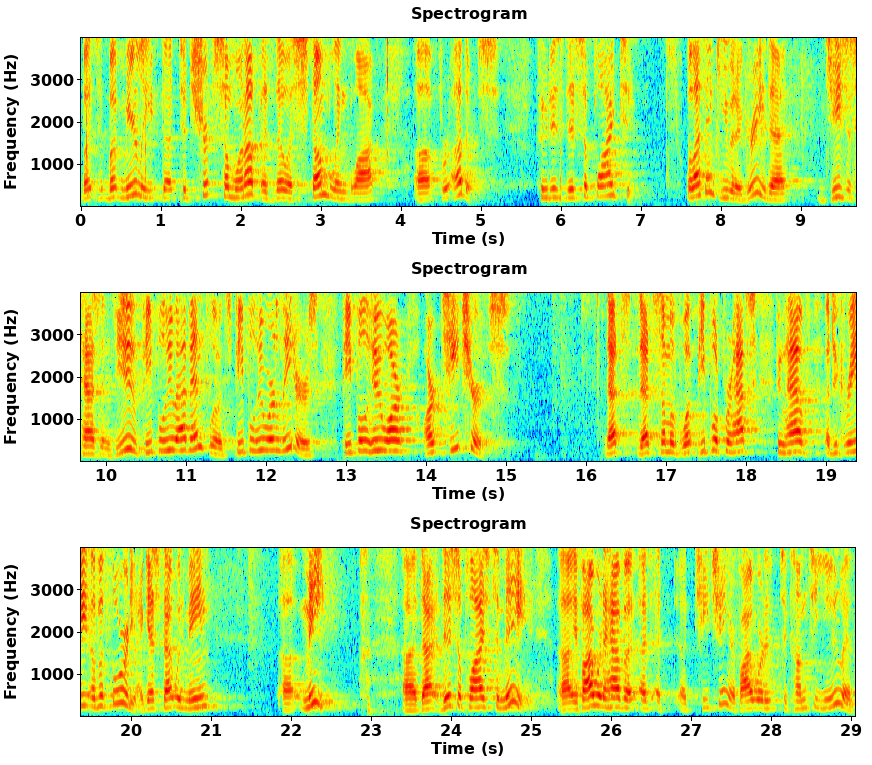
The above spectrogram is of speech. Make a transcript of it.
but but merely to trip someone up as though a stumbling block uh, for others. Who does this apply to? Well, I think you would agree that Jesus has in view people who have influence, people who are leaders, people who are, are teachers. That's, that's some of what people perhaps who have a degree of authority. I guess that would mean uh, me. Uh, that, this applies to me. Uh, if I were to have a, a, a, teaching, or if I were to, to come to you and,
